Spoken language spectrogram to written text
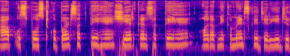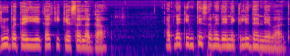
आप उस पोस्ट को पढ़ सकते हैं, शेयर कर सकते हैं और अपने कमेंट्स के ज़रिए ज़रूर बताइएगा कि कैसा लगा। अपना कीमती समय देने के लिए धन्यवाद।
